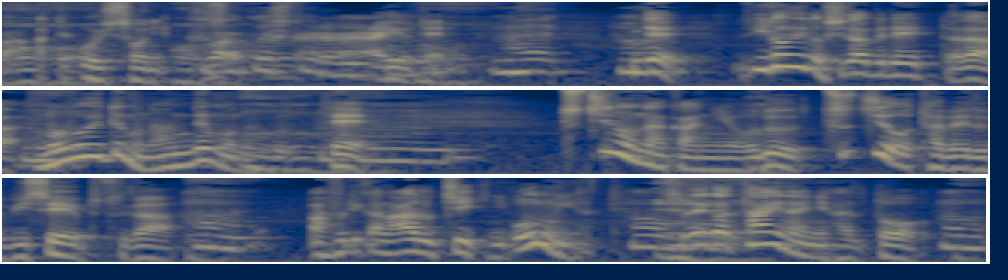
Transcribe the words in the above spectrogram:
わーって美味しそうに。腐食してる。言うて。でいろいろ調べていったら呪いでも何でもなくって土の中におる土を食べる微生物がはアフリカのある地域におるんやって。はい。それが体内に入るとい。うん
